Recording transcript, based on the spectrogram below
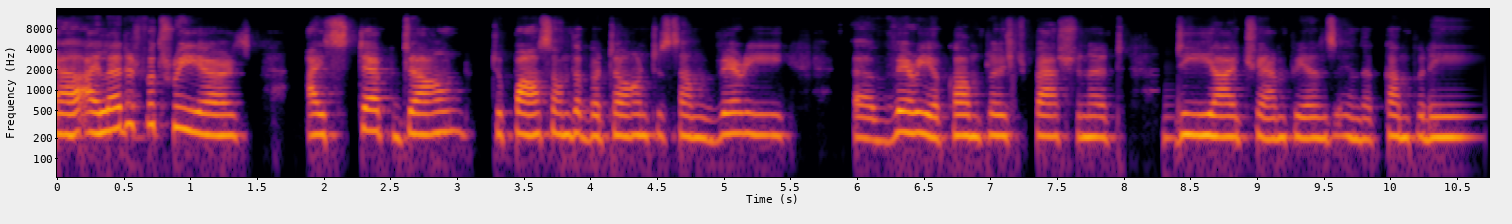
Uh, I led it for three years. I stepped down to pass on the baton to some very, uh, very accomplished, passionate DEI champions in the company.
